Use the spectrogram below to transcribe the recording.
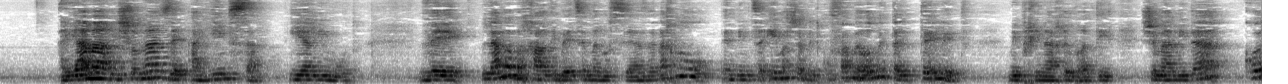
הימה הראשונה זה ההימסה, אי אלימות. ולמה בחרתי בעצם בנושא הזה? אנחנו נמצאים עכשיו בתקופה מאוד מטלטלת מבחינה חברתית, שמעמידה כל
